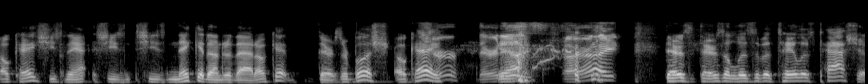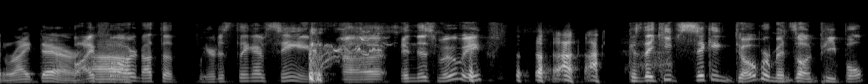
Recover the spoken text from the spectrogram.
okay, she's na- she's she's naked under that. Okay, there's her bush. Okay, Sure, there it is. Yeah. All right. there's there's Elizabeth Taylor's passion right there. By Uh, far not the weirdest thing I've seen uh, in this movie. Because they keep sicking Dobermans on people.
